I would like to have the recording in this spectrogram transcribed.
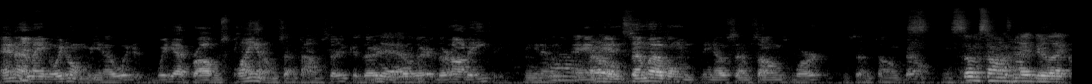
And I mean, we don't, you know, we we have problems playing them sometimes too because they're you know, they're they're not easy, you know. Wow. And Oh. and some of them, you know, some songs work and some songs don't. you know. Some songs may be like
